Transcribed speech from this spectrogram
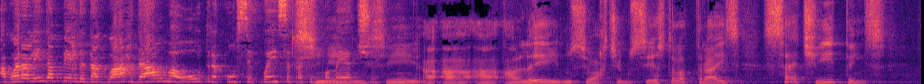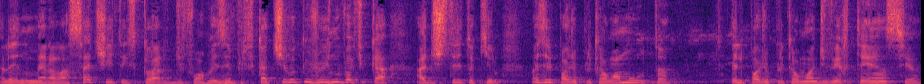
Agora, além da perda da guarda, há uma outra consequência para quem sim, comete? Sim, a, a, a lei, no seu artigo 6 ela traz sete itens, ela enumera lá sete itens, claro, de forma exemplificativa, que o juiz não vai ficar adstrito aquilo. Mas ele pode aplicar uma multa, ele pode aplicar uma advertência,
